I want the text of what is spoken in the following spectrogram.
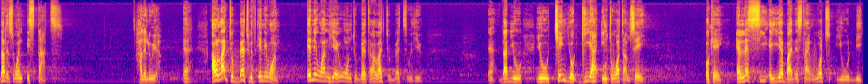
that is when it starts. Hallelujah. Yeah. I would like to bet with anyone. Anyone here who want to bet, I'd like to bet with you. Yeah. That you you change your gear into what I'm saying. Okay. And let's see a year by this time what you would be.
